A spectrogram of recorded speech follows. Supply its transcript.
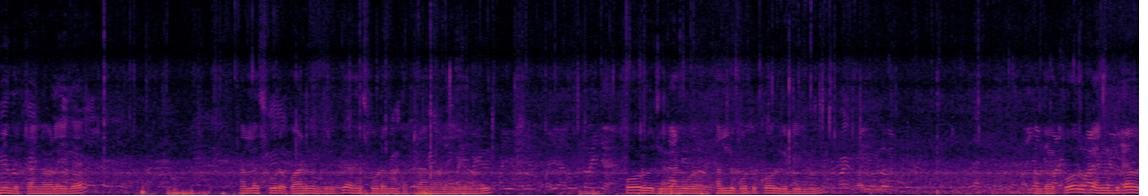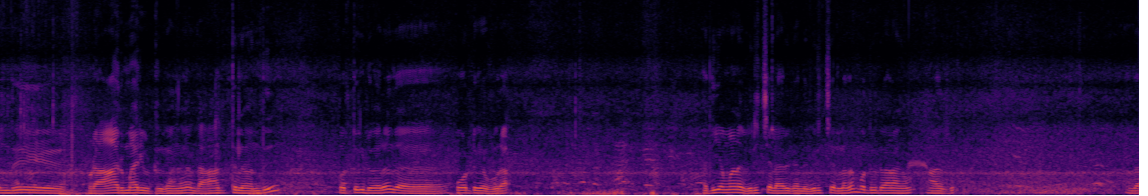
மீன் தட்டுறாங்க வலையில் நல்ல சூட பாடு வந்திருக்கு. அதுவும் சூட மீன் தட்டுறாங்க வலையிலேருந்து கோர் வச்சுருக்காங்க. ஒரு கல் போட்டு கோர் கட்டியிருக்கு. அந்த கோருக்கு அங்கிட்டு தான் வந்து ஒரு ஆறு மாதிரி விட்டுருக்காங்க. அந்த ஆற்றுல வந்து கொத்துக்கிட்டு வரும். இந்த போட்டுக பூரா. அதிகமான விரிச்சலாக இருக்குது அந்த விரிச்சலில் தான் பொத்துக்கிட்டு வராங்க. ஆறுக்கு இந்த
